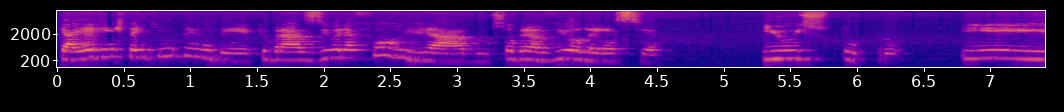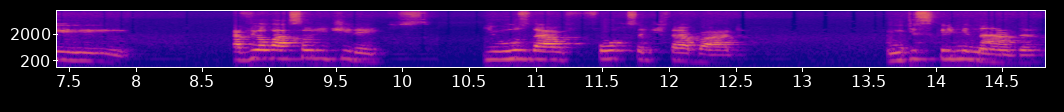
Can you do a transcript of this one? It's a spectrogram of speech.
que aí a gente tem que entender que o Brasil ele é forjado sobre a violência e o estupro e a violação de direitos e o uso da força de trabalho indiscriminada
